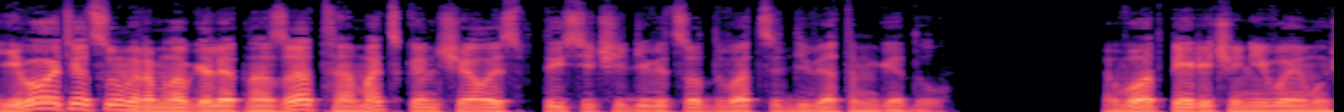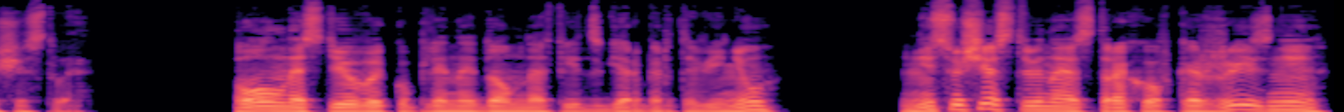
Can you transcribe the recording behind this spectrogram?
Его отец умер много лет назад, а мать скончалась в 1929 году. Вот перечень его имущества. Полностью выкупленный дом на Фитцгерберт-авеню, несущественная страховка жизни,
